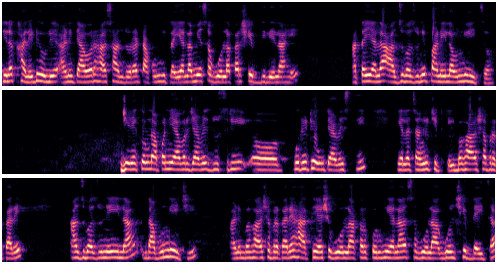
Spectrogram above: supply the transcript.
तिला खाली ठेवली आणि त्यावर हा सांजोरा टाकून घेतला. याला मी असा गोलाकार शेप दिलेला आहे. आता याला आजूबाजूने पाणी लावून घ्यायचं. जेणेकरून आपण यावर ज्यावेळेस दुसरी पुरी ठेवू त्यावेळेस ती याला चांगली चिटकेल. बघा अशा प्रकारे आजूबाजूने हिला दाबून घ्यायची आणि बघा अशा प्रकारे हात हे असे गोलाकार करून याला असं गोला गोल शेप द्यायचा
